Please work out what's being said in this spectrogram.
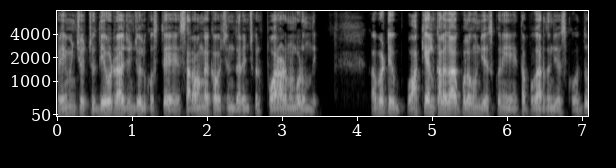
ప్రేమించవచ్చు దేవుడు రాజ్యం జోలికొస్తే సర్వంగా కవచం ధరించుకొని పోరాడమని కూడా ఉంది. కాబట్టి వాక్యాలను కలగాపులగం చేసుకొని తప్పుగా అర్థం చేసుకోవద్దు.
